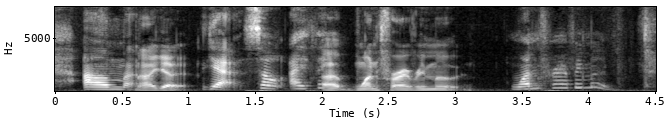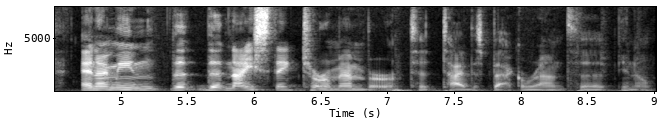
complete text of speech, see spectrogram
um, No, I get it. yeah. So I think Uh, one for every mood. one for every mood. And I mean, the the nice thing to remember to tie this back around to you know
